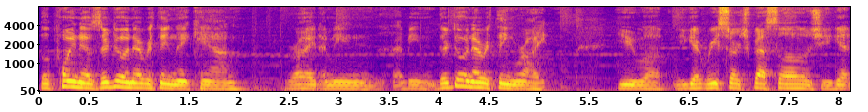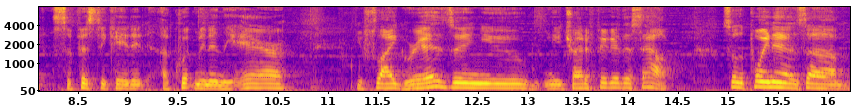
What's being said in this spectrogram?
the point is, they're doing everything they can, right? I mean, I mean, they're doing everything right. You, uh, you get research vessels, you get sophisticated equipment in the air, you fly grids, and you, you try to figure this out. So the point is, um,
